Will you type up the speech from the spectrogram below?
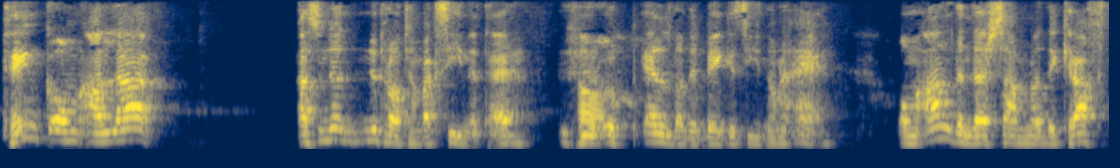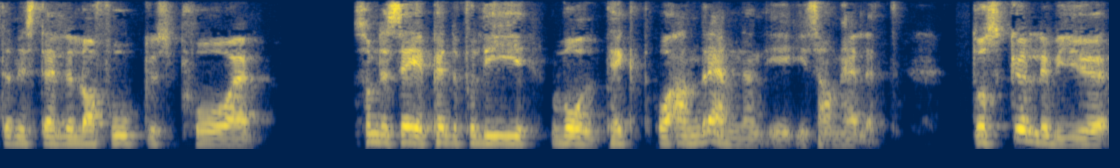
Tänk om alla, alltså nu, nu pratar jag om vaccinet här, hur ja. uppeldade bägge sidorna är. Om all den där samlade kraften istället la fokus på, eh, som du säger, pedofili, våldtäkt och andra ämnen i, i samhället. Då skulle vi ju,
